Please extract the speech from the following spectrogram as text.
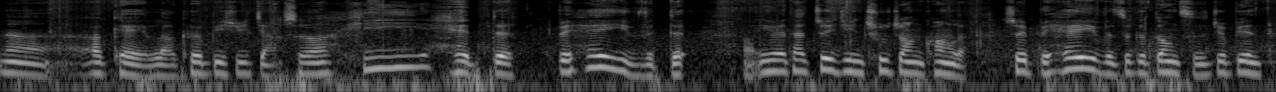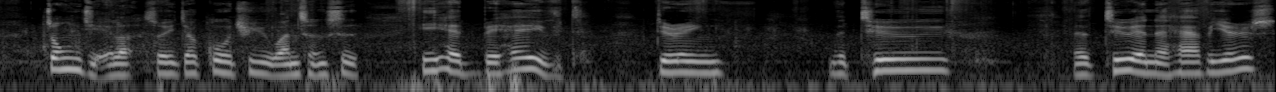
那 OK，老柯必须讲说，He had behaved，啊，因为他最近出状况了，所以 behave 这个动词就变终结了，所以叫过去完成式。He had behaved during the two, 呃 two and a half years，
